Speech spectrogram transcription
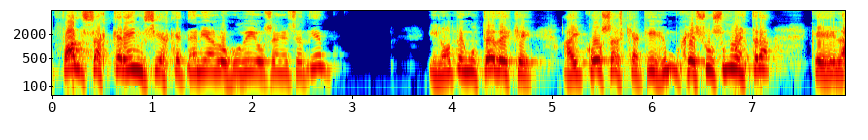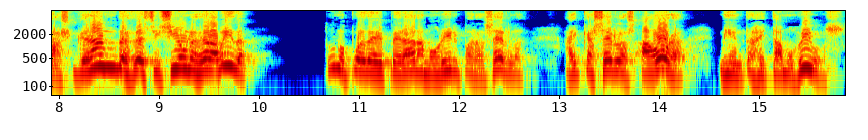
falsas creencias que tenían los judíos en ese tiempo? Y noten ustedes que hay cosas que aquí Jesús muestra que las grandes decisiones de la vida, tú no puedes esperar a morir para hacerlas, hay que hacerlas ahora mientras estamos vivos.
